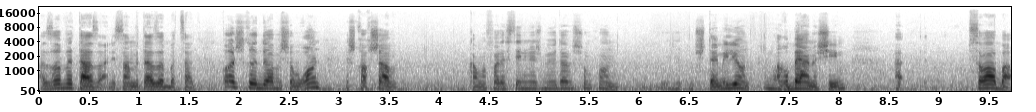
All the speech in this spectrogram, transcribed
עזוב את עזה, אני שם את עזה בצד. כל שטחי יהודה ושומרון, יש לך עכשיו... כמה פלסטינים יש ביהודה ושומרון? שתי מיליון. הרבה אנשים. אה, סבבה.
